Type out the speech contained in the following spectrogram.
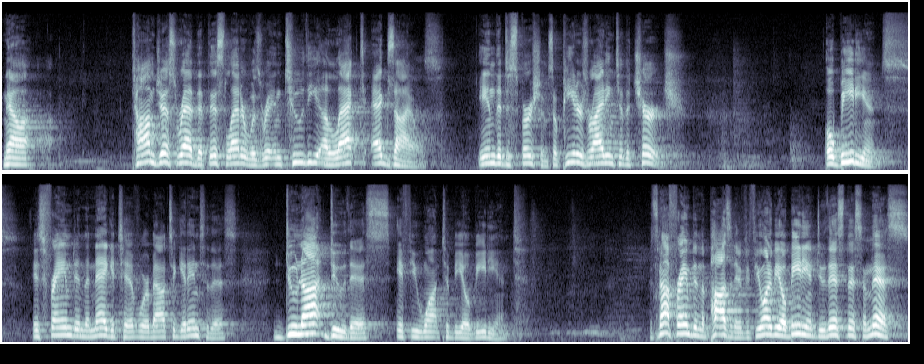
Now, Tom just read that this letter was written to the elect exiles in the dispersion. So Peter's writing to the church. Obedience is framed in the negative. We're about to get into this. Do not do this if you want to be obedient. It's not framed in the positive. If you want to be obedient, do this, this, and this.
